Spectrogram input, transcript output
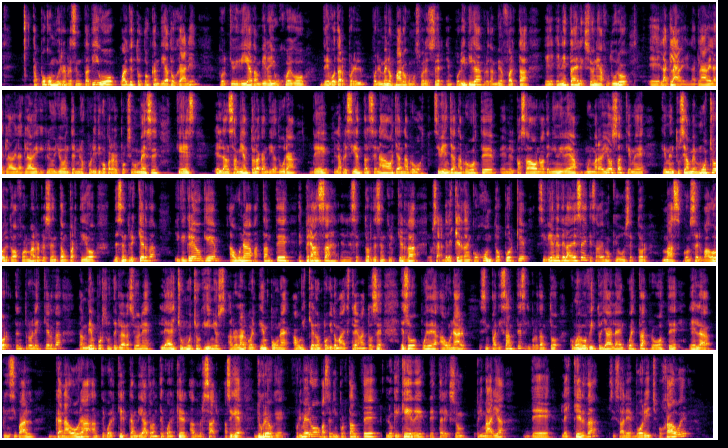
Tampoco es muy representativo cuál de estos dos candidatos gane, porque hoy día también hay un juego de votar por el, por el menos malo, como suele ser en política, pero también falta eh, en estas elecciones a futuro eh, la clave, la clave, la clave, la clave que creo yo en términos políticos para los próximos meses, que es el lanzamiento de la candidatura de la presidenta del Senado, Jasna Proboste. Si bien Jasna Proboste en el pasado no ha tenido ideas muy maravillosas que me, que me entusiasmen mucho, de todas formas representa un partido de centro izquierda y que creo que aúna bastante esperanzas en el sector de centro izquierda, o sea, de la izquierda en conjunto, porque si bien es de la DC, que sabemos que hubo un sector más conservador dentro de la izquierda, también por sus declaraciones le ha hecho muchos guiños a lo largo del tiempo una, a una izquierda un poquito más extrema. Entonces eso puede aunar simpatizantes y por lo tanto, como hemos visto ya en las encuestas, Proboste es la principal ganadora ante cualquier candidato, ante cualquier adversario. Así que yo creo que primero va a ser importante lo que quede de esta elección primaria de la izquierda, si sale Boric o Jaue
